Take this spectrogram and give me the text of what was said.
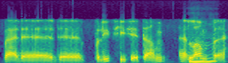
waar de, de politie zit dan, eh, Mhm. lampen.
